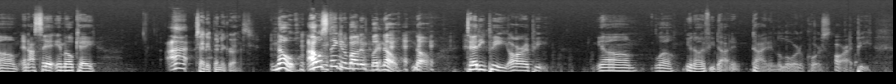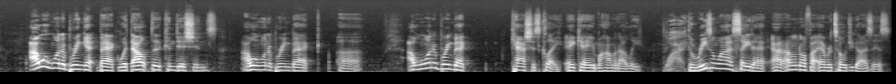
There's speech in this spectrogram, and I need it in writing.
Um, and I said MLK. I Teddy Pendergrass. no, I was thinking about it, but no, no. Teddy P, R.I.P. Um, well, you know, if he died in died in the Lord, of course, R.I.P. I would want to bring it back without the conditions. I would want to bring back. Uh, I want to bring back Cassius Clay, aka Muhammad Ali. Why? The reason why I say that, I, I don't know if I ever told you guys this,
